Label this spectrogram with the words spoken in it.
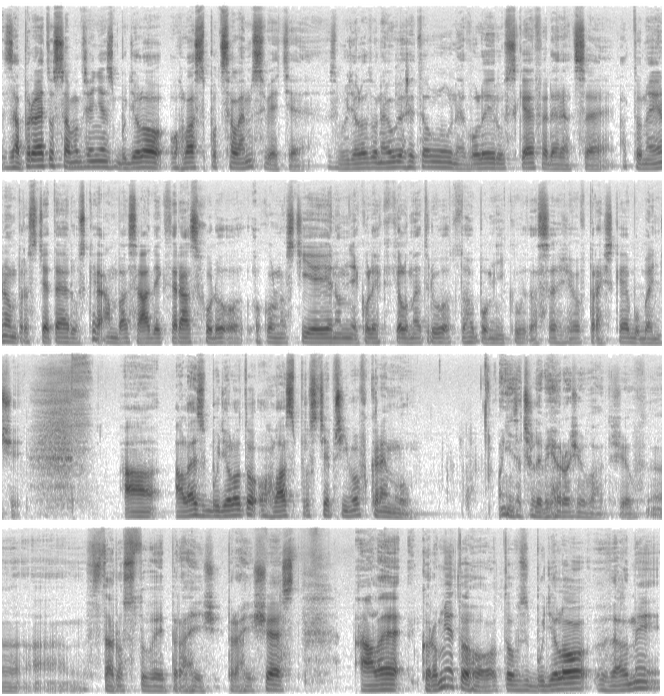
Zaprvé to samozřejmě zbudilo ohlas po celém světě. Zbudilo to neuvěřitelnou nevoli Ruské federace. A to nejenom prostě té ruské ambasády, která s chodou okolností je jenom několik kilometrů od toho pomníku, zase že jo, v Pražské Bubenči. A, ale zbudilo to ohlas prostě přímo v Kremlu. Oni začali vyhrožovat, že jo, starostovi Prahy, Prahy 6. Ale kromě toho to vzbudilo velmi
